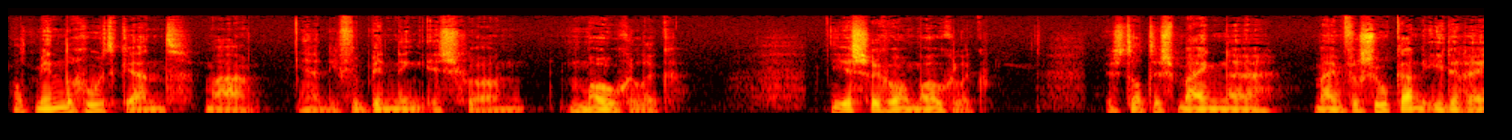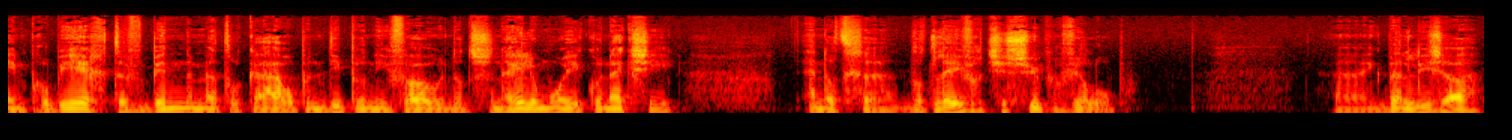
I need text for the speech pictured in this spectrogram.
wat minder goed kent. Maar ja, die verbinding is gewoon mogelijk. Die is er gewoon mogelijk. Dus dat is mijn, uh, mijn verzoek aan iedereen. Probeer te verbinden met elkaar op een dieper niveau. Dat is een hele mooie connectie. En dat, uh, dat levert je superveel op. Uh, ik ben Lisa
